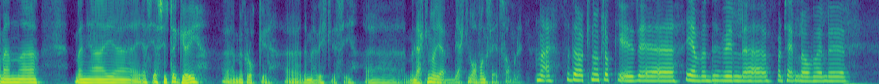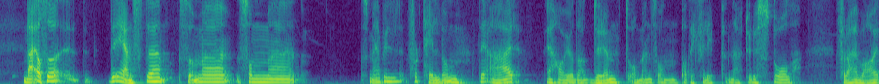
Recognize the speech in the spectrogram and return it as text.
men, eh, men jeg, jeg, jeg syns det er gøy eh, med klokker. eh, Det må jeg virkelig si. Eh, Men jeg er ikke noe, jeg, jeg er ikke noe avansert samler. Nei, så du har ikke noen klokker eh, hjemme du vil eh, fortelle om, eller Nei, altså Det eneste som, eh, som, eh, som jeg vil fortelle om, det er Jeg har jo da drømt om en sånn Patek Philippe Nautilus stål fra jeg var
